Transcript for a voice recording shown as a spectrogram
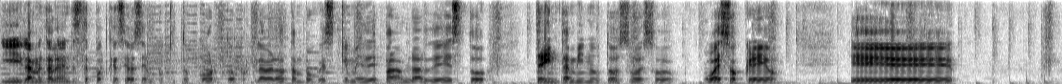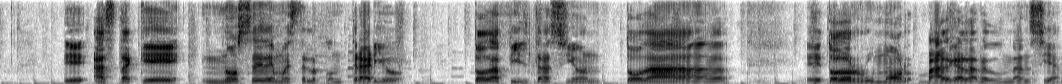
y lamentablemente este podcast se va a ser un poquito corto, porque la verdad tampoco es que me dé para hablar de esto 30 minutos, o eso, o eso creo. Eh, eh, hasta que no se demuestre lo contrario, toda filtración, toda, eh, todo rumor, valga la redundancia,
